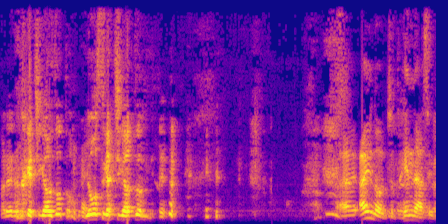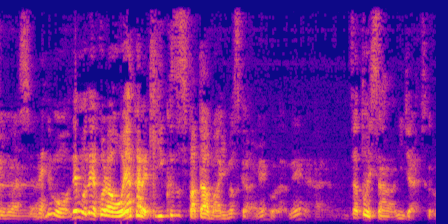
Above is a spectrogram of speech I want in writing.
あれなんか違うぞと、様子が違うぞみたいな。あああいうのちょっと変な汗出てますよねで。も、でもね、これは親から切り崩すパターンもありますからね、これはね。はいザトイさんいいんじゃないですか、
